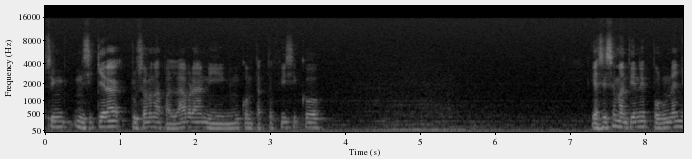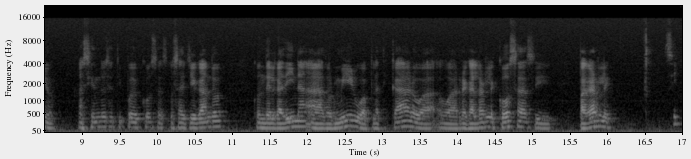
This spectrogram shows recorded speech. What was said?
Sin ni siquiera cruzar una palabra ni un contacto físico. Y así se mantiene por un año haciendo ese tipo de cosas. O sea, llegando con Delgadina a dormir o a platicar o a, o a regalarle cosas y pagarle. Sí.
